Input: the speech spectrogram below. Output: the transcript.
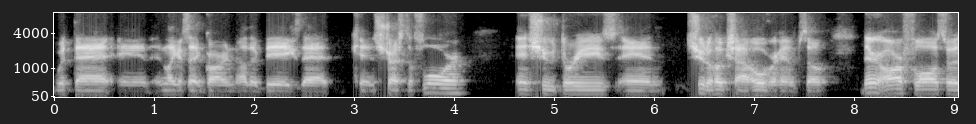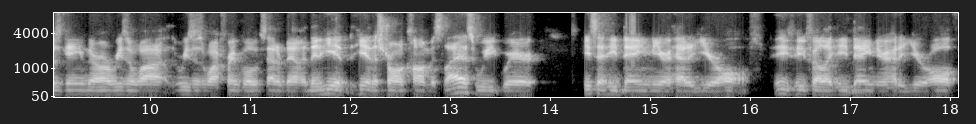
with that. And, and like I said, guarding other bigs that can stretch the floor and shoot threes and shoot a hook shot over him. So there are flaws to his game. There are reason why reasons why Frank Vogel sat him down. And then he had he had a strong comments last week where he said he dang near had a year off. He, he felt like he dang near had a year off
